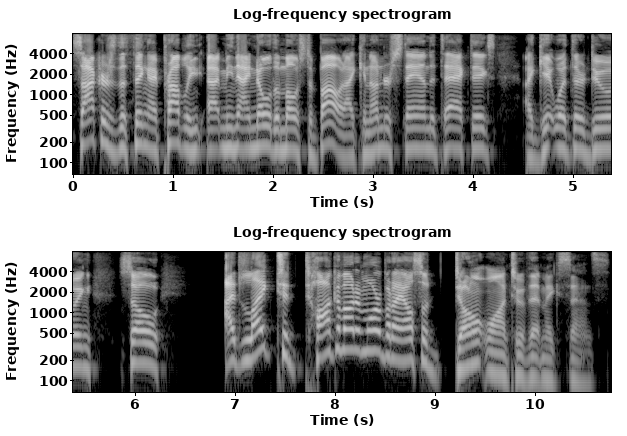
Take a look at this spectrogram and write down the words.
soccer's the thing I probably I mean I know the most about. I can understand the tactics. I get what they're doing. So I'd like to talk about it more, but I also don't want to if that makes sense.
